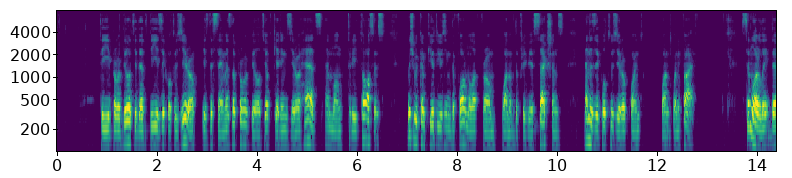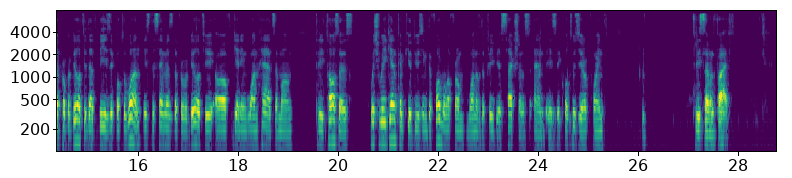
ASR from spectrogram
the probability that v is equal to 0 is the same as the probability of getting 0 heads among three tosses, which we compute using the formula from one of the previous sections and is equal to 0.125. Similarly, the probability that v is equal to 1 is the same as the probability of getting 1 heads among three tosses, which we again compute using the formula from one of the previous sections and is equal to 0.375.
